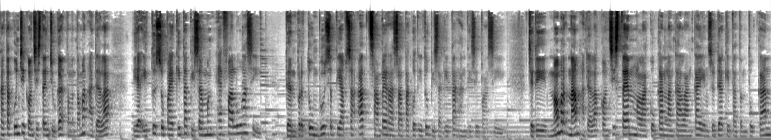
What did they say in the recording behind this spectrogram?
kata kunci konsisten juga teman-teman adalah yaitu supaya kita bisa mengevaluasi dan bertumbuh setiap saat sampai rasa takut itu bisa kita antisipasi. Jadi nomor 6 adalah konsisten melakukan langkah-langkah yang sudah kita tentukan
